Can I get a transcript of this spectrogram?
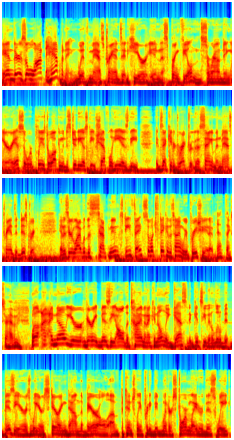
And there's a lot happening with mass transit here in Springfield and surrounding areas. So we're pleased to welcome into studio Steve Schoeffel. He is the executive director of the Sangamon Mass Transit District and is here live with us this afternoon. Steve, thanks so much for taking the time. We appreciate it. Yeah, thanks for having me. Well, I, I know you're very busy all the time, and I can only guess that it gets even a little bit busier as we are staring down the barrel of potentially a pretty big winter storm later this week.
